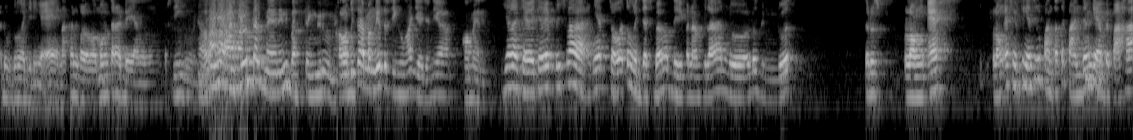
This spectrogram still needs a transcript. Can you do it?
aduh gue nggak jadi nggak enak kan kalau ngomong ntar ada yang tersinggung. Oh, ini unfiltered man ini buff kangaroo man Kalau bisa emang dia tersinggung aja dan dia komen. Iyalah cewek-cewek please lah. Nyet cowok tuh ngejudge banget dari penampilan. Lu Lu gendut. Terus long S Long S ngerti gak sih lu? Pantatnya panjang kayak sampai paha.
